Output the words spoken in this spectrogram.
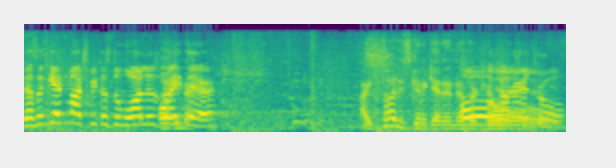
Doesn't get much because the wall is Oh, right there. I thought he's gonna get oh, another Oh, counter. counter hit Oh. throw.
